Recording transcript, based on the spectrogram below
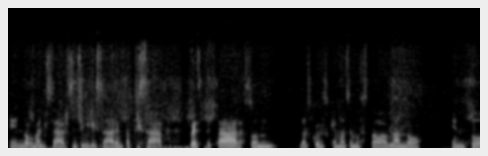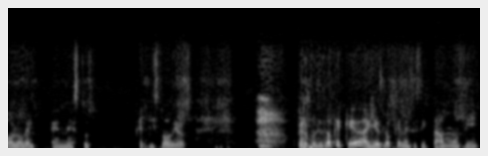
el normalizar, sensibilizar, empatizar, respetar, son las cosas que más hemos estado hablando en todo lo del, en estos episodios. Pero pues es lo que queda y es lo que necesitamos y,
